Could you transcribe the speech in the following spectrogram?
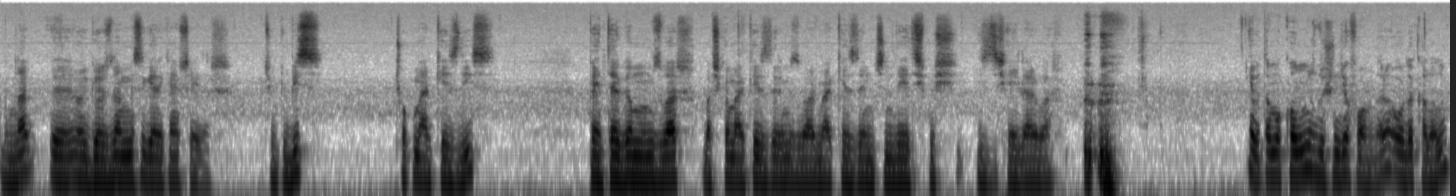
Bunlar e, gözlenmesi gereken şeyler. Çünkü biz çok merkezliyiz. Pentagramımız var, başka merkezlerimiz var, merkezlerin içinde yetişmiş şeyler var. evet ama konumuz düşünce formları, orada kalalım.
